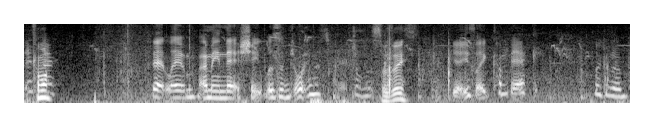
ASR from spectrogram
on. Come on. That lamb, I mean that sheep was enjoying the scratch on the Was he? Yeah, he's like, come back. Look at him.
